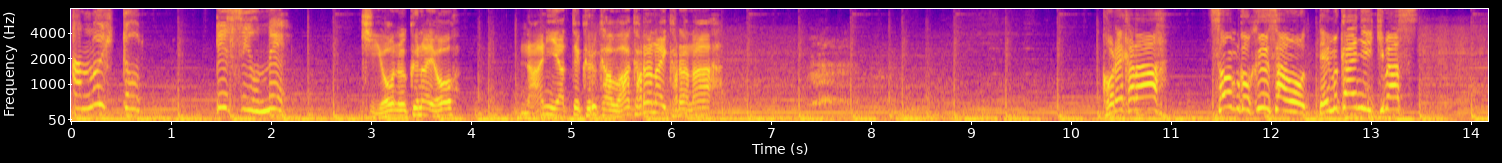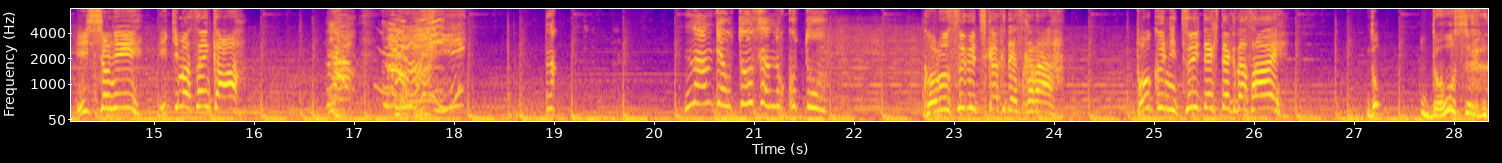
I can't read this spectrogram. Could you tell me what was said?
あの人ですよね？気を抜くなよ。何やってくるかわからないからな。これから孫悟空さんを出迎えに行きます。一緒に行きませんか？なんでお父さんのことを？このすぐ近くですから僕についてきてください。どどうする？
